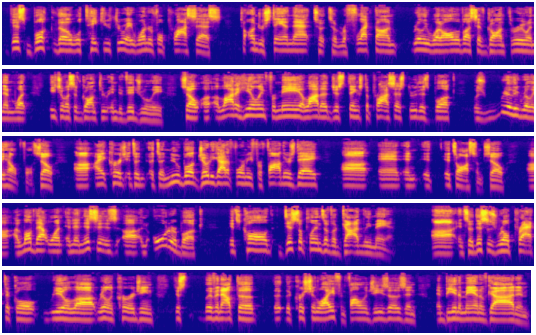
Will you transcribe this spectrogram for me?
This book, though, will take you through a wonderful process to understand that, to, to reflect on really what all of us have gone through, and then what each of us have gone through individually. So, a, a lot of healing for me, a lot of just things to process through this book was really, really helpful. So, uh, I encourage it's a it's a new book. Jody got it for me for Father's Day, uh, and and it, it's awesome. So, uh, I love that one. And then this is uh, an older book. It's called Disciplines of a Godly Man. Uh, and so this is real practical, real, uh, real encouraging, just living out the, the, the Christian life and following Jesus and and being a man of God. And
